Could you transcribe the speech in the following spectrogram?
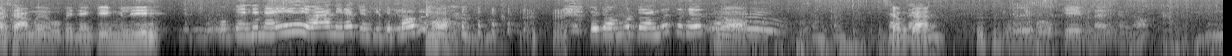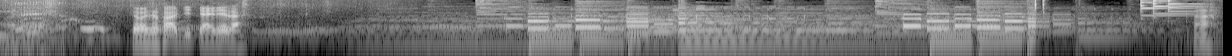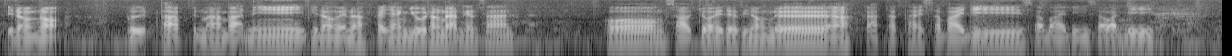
ช่วงสามมื้อบ่เป็นหยังจริงอีหลีกูเป็นที่ไหนว่าอันนี้แล้วจนจะเป็นลมบ่ ไปดมมดแดงนึกกระทึกบ่ จำกัน อยู่ยังบ่โอเคปานใดเนาะยังเมื่อยอยู่ แต่ว่าสภาพจิตใจได้ล่ะอะพี่น้องเนาะเปิดภาพขึ้นมาบาทนี้ พี่น้องเลยเนาะก็ยังอยู่ทางด้านเทือนซาน ของสาวจอยเด้อพี่น้องเด้ออะกราบทักทายสบายดีสบายดีสวัสดี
